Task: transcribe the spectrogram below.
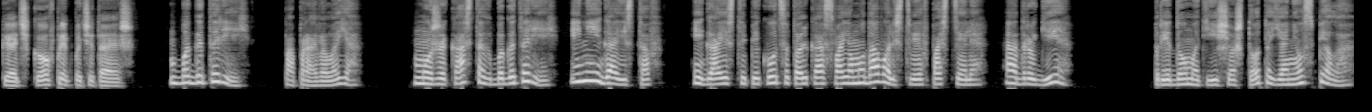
«Качков предпочитаешь?» «Богатырей», — поправила я. «Мужикастых богатырей, и не эгоистов. Эгоисты пекутся только о своем удовольствии в постели, а другие...» Придумать еще что-то я не успела.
